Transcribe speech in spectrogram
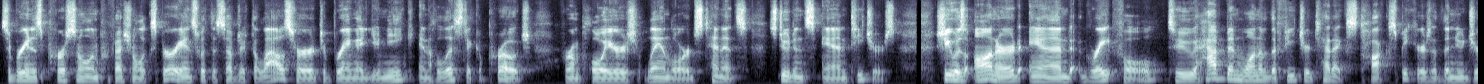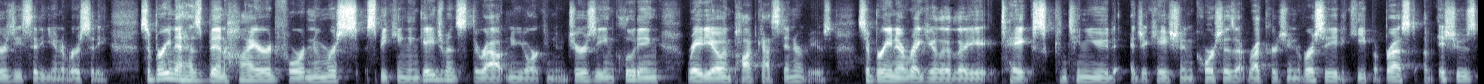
Sabrina's personal and professional experience with the subject allows her to bring a unique and holistic approach for employers, landlords, tenants, students, and teachers. She was honored and grateful to have been one of the featured TEDx talk speakers at the New Jersey City University. Sabrina has been hired for numerous speaking engagements throughout New York and New Jersey, including radio and podcast interviews. Sabrina regularly takes continued education courses at Rutgers University to keep abreast of issues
